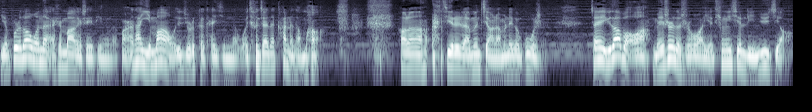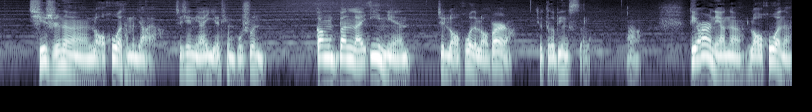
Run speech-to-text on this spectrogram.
也不知道我奶是骂给谁听的，反正她一骂我就觉得可开心了，我就在那看着她骂。好了，接着咱们讲咱们这个故事，在于大宝啊没事的时候啊，也听一些邻居讲，其实呢老霍他们家呀这些年也挺不顺的。刚搬来一年，这老霍的老伴儿啊就得病死了，啊，第二年呢，老霍呢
